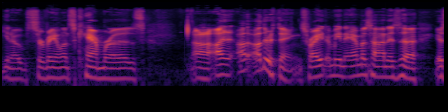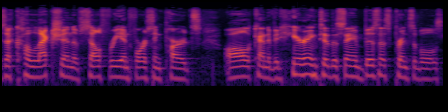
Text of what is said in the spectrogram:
you know surveillance cameras. Uh, other things, right? I mean, Amazon is a is a collection of self reinforcing parts, all kind of adhering to the same business principles,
